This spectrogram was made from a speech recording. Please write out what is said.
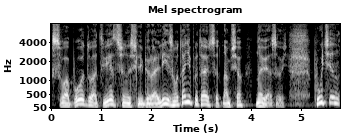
свободу, ответственность, либерализм. Вот они пытаются это нам все навязывать. Путин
